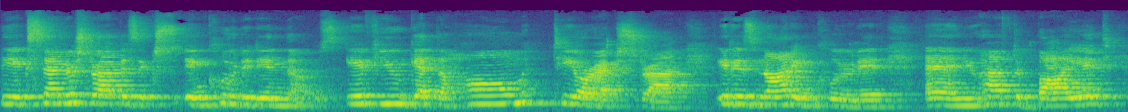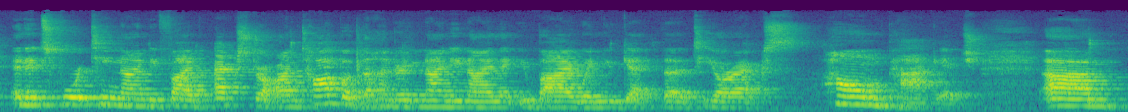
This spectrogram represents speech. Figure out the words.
the extender strap is included in those. If you get the home TRX strap, it is not included and you have to buy it and it's $14.95 extra on top of the 199 that you buy when you get the TRX home package. Um,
